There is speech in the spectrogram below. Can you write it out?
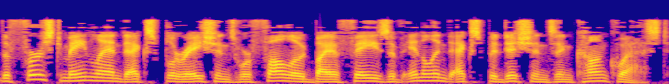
The first mainland explorations were followed by a phase of inland expeditions and conquest.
